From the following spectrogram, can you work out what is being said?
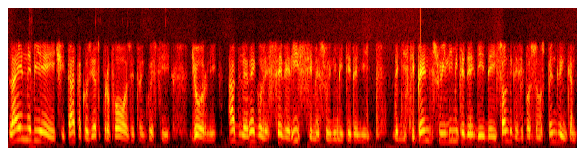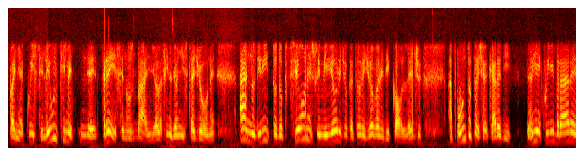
La NBA, citata così a sproposito in questi giorni, ha delle regole severissime sui limiti degli, degli stipendi, sui limiti de, de, dei soldi che si possono spendere in campagna acquisti. Le ultime eh, tre, se non sbaglio, alla fine di ogni stagione, hanno diritto d'opzione sui migliori giocatori giovani di college, appunto per cercare di riequilibrare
